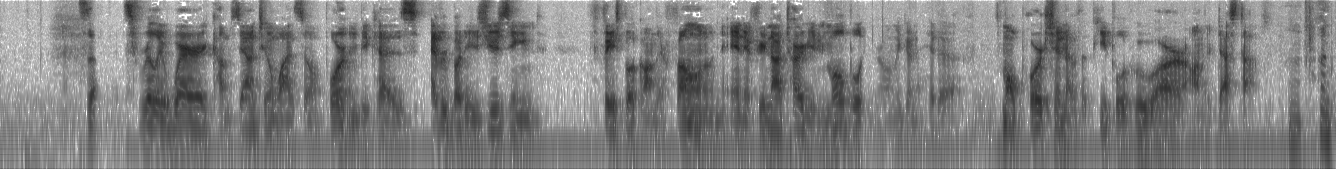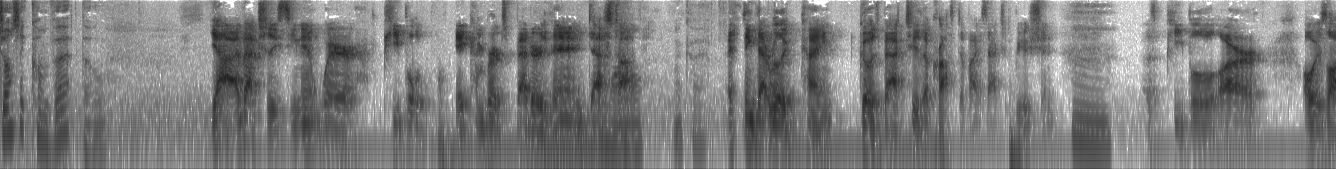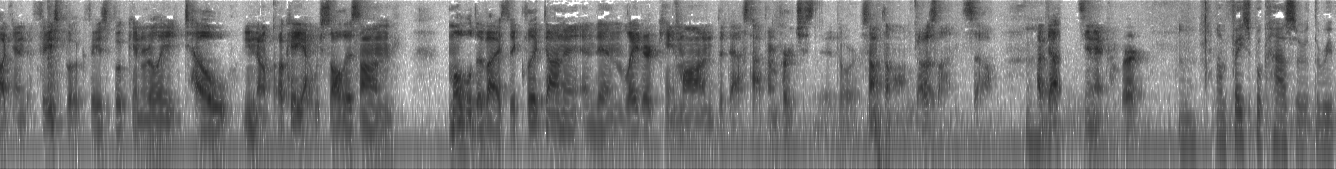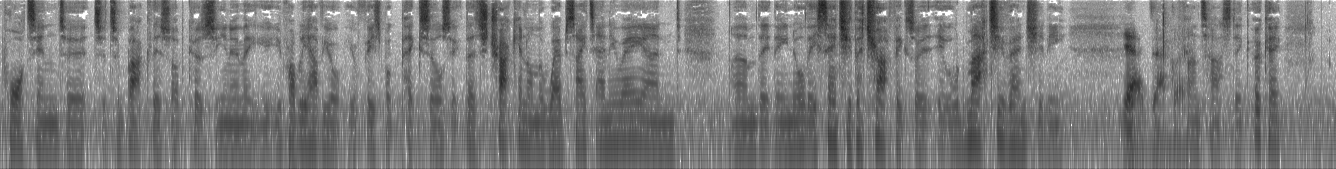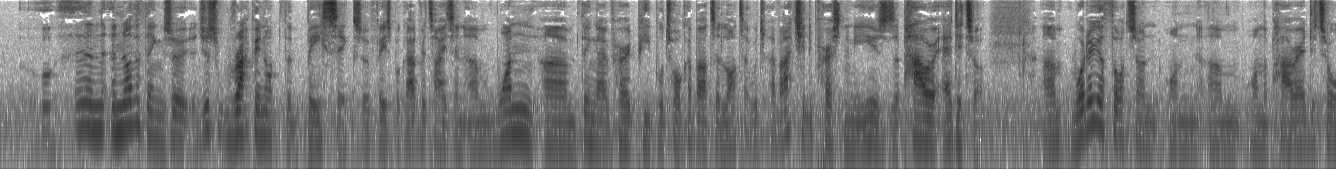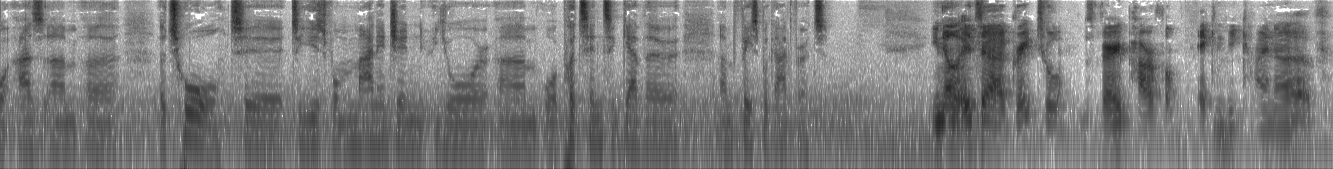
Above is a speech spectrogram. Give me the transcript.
So it's really where it comes down to and why it's so important because everybody's using Facebook on their phone, and if you're not targeting mobile, you're only going to hit a small portion of the people who are on their desktop. Mm. And does it convert though? Yeah, I've actually seen it where people it converts better than desktop. Wow. Okay. I think that really kind of goes back to the cross-device attribution. Mm. As people are always logged into Facebook, Facebook can really tell, you know, okay, yeah, we saw this on mobile device, they clicked on it, and then later came on the desktop and purchased it, or something along those lines. So mm-hmm. I've definitely seen it convert. Mm. And Facebook has the, the reporting to, to, to, back this up because you know they, you probably have your, your Facebook pixels that's tracking on the website anyway, and um, they, they know they sent you the traffic, so it, it would match eventually. Yeah, exactly. Fantastic. Okay, and another thing, so just wrapping up the basics of Facebook advertising, um, one um, thing I've heard people talk about a lot, which I've actually personally used, is a Power Editor. Um, what are your thoughts on on um, on the Power Editor as um, a, a, tool to to use for managing your um, or putting together Facebook adverts? You know, it's a great tool. It's very powerful. It can be kind of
